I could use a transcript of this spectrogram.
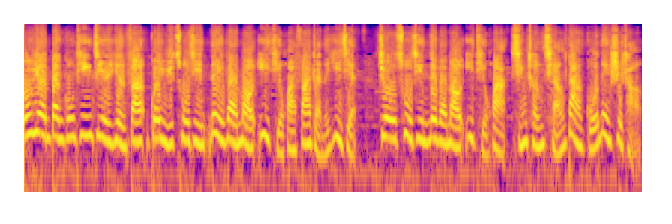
国务院办公厅近日印发《关于促进内外贸一体化发展的意见》，就促进内外贸一体化、形成强大国内市场、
